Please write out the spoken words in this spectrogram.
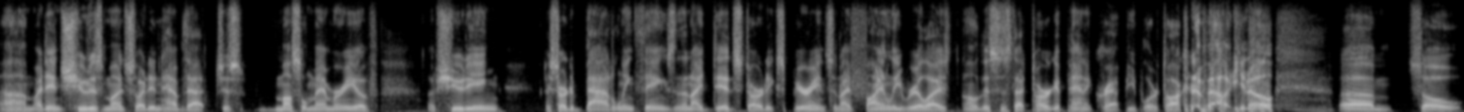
Um, I didn't shoot as much, so I didn't have that just muscle memory of of shooting. I started battling things, and then I did start experience, and I finally realized, oh, this is that target panic crap people are talking about, you know. Um, so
